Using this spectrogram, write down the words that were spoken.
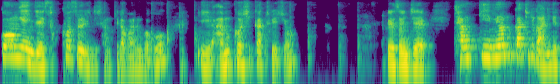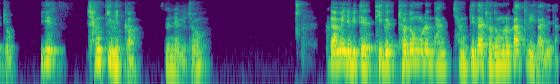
꽁의 이제 수컷을 이제 장기라고 하는 거고, 이 암컷이 까투리죠. 그래서 이제 장기면 까투리가 아니겠죠. 이게 장기니까 그런 얘기죠. 그 다음에 이제 밑에 디귿, 저 동물은 당, 장기다, 저 동물은 까투리가 아니다.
